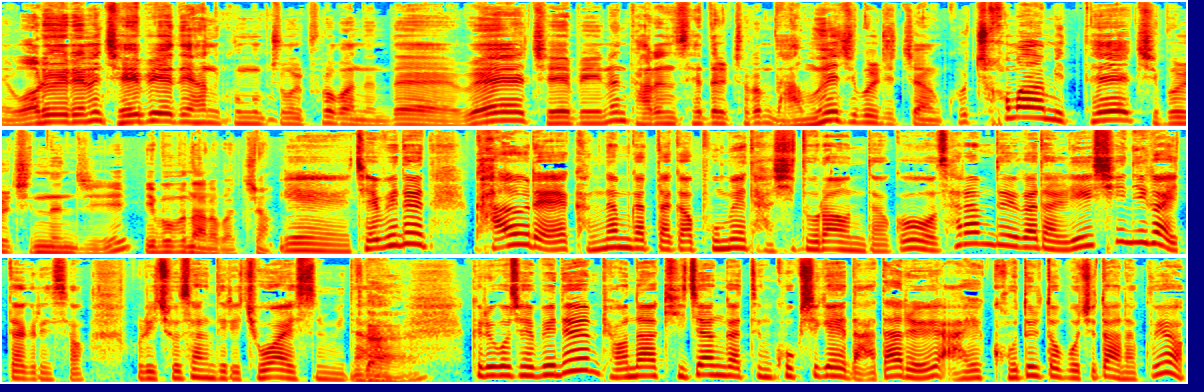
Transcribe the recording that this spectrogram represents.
네, 월요일에는 제비에 대한 궁금증을 풀어봤는데 왜 제비는 다른 새들처럼 나무에 집을 짓지 않고 처마 밑에 집을 짓는지 이 부분 알아봤죠. 예, 제비는 가을에 강남 갔다가 봄에 다시 돌아온다고 사람들과 달리 신의가 있다 그래서 우리 조상들이 좋아했습니다. 네. 그리고 제비는 벼나 기장 같은 곡식의 나다를 아예 거들떠보지도 않았고요.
